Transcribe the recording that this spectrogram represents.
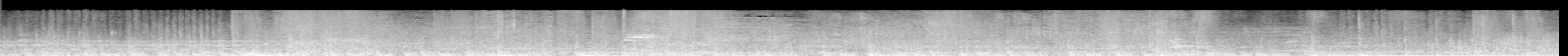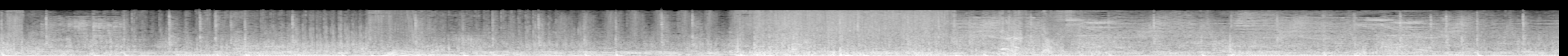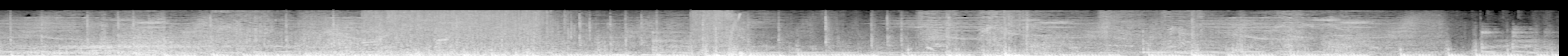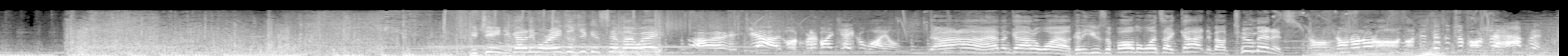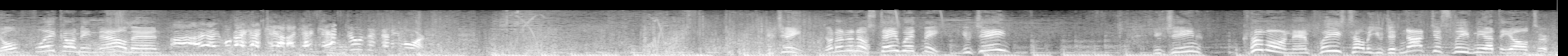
Eugene, you got any more angels you can send my way? Uh, yeah, look, but it might take a while. Uh, I haven't got a while. Gonna use up all the ones I got in about two minutes. No, no, no, no, no, look, this isn't supposed to happen. Don't flake on me now, man. I, I, look, I, I can't, I, I can't do this anymore. Eugene, no, no, no, no, stay with me. Eugene? Eugene? Come on, man, please tell me you did not just leave me at the altar.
